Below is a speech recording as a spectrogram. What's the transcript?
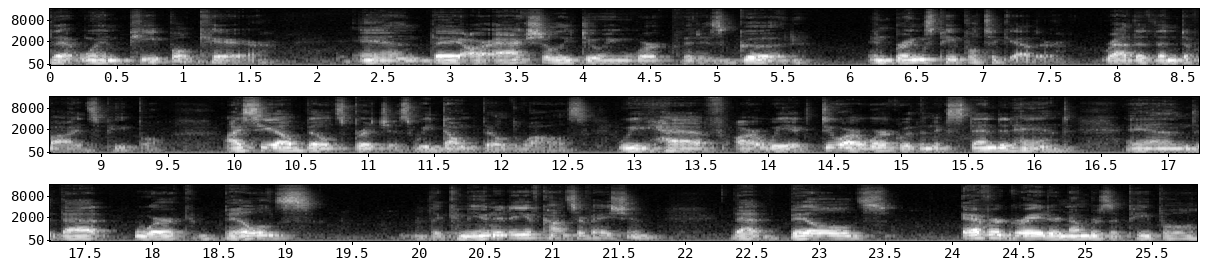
that when people care and they are actually doing work that is good and brings people together rather than divides people. ICL builds bridges. We don't build walls. We have our we do our work with an extended hand, and that work builds the community of conservation. That builds ever greater numbers of people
